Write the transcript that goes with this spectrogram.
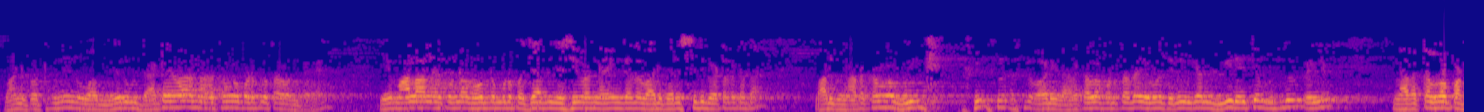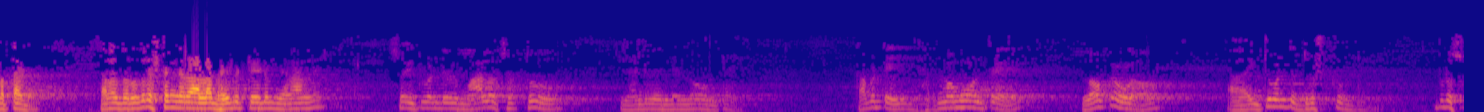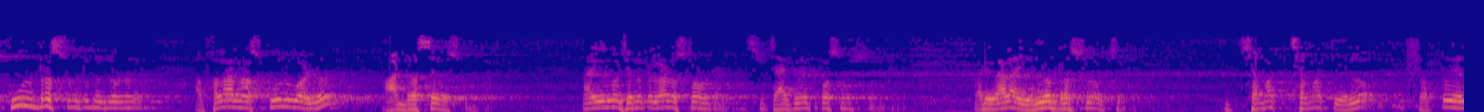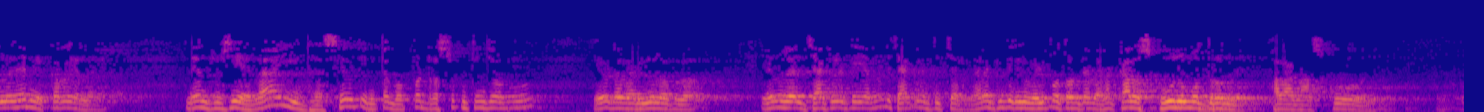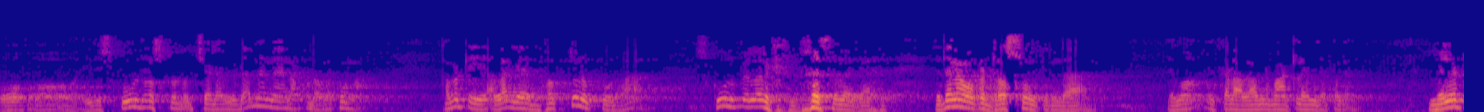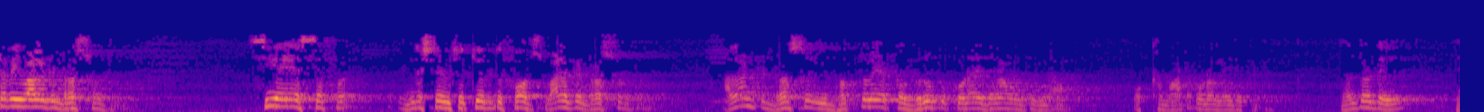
వాడిని పట్టుకుని నువ్వు ఆ మేరువు దాటేవా? నరకంలో పడిపోతావంటే ఏ మాల లేకుండా రోడ్డు మూడు ప్రచారం చేసేవాడిని నయం కదా వాడి పరిస్థితి బెటర్ కదా. వాడికి నరకంలో వీడికి వాడి నరకంలో పడతాడో ఏమో తెలియదు కానీ వీడైతే ముందు వెళ్ళి నరకంలో పడతాడు. చాలా దురదృష్టం కదా అలా భయపెట్టేయడం జనాల్ని. సో ఇటువంటి మాల చుట్టూ ఇలాంటివి ఎన్నెన్నో ఉంటాయి. కాబట్టి ధర్మము అంటే లోకంలో ఇటువంటి దృష్టి ఉంటుంది. ఇప్పుడు స్కూల్ డ్రెస్ ఉంటుంది చూడండి. ఆ ఫలానా స్కూల్ వాళ్ళు ఆ డ్రెస్సే వేసుకుంటారు. నా ఎదురుగా చిన్న పిల్లాడు వస్తూ ఉంటాడు. చాక్లెట్ కోసం వస్తూ ఉంటాడు. వాడి వేళ ఎల్లో డ్రెస్లో వచ్చాడు. చమక్ చమక్ ఎల్లో షర్టు ఎల్లోయే నిక్కరు ఎల్లోయే నేను చూసి ఎలా ఈ డ్రెస్ ఏమిటి? ఇంత గొప్ప డ్రెస్ కుట్టించావు నువ్వు? ఏమిటో అడిగి లోపల ఏమి లేదు చాక్లెట్ అన్నది చాక్లెట్ ఇచ్చారు. వెనక్కి తిరిగి వెళ్ళిపోతుంటే వెనకాల స్కూల్ ముద్ర ఉంది. ఫలానా స్కూల్. ఓహో ఇది స్కూల్ డ్రెస్ కొని వచ్చాడా వీడని నేను అప్పుడు అనుకున్నాను కాబట్టి అలాగే భక్తులకు కూడా స్కూల్ పిల్లలకి డ్రెస్ లాగా ఏదైనా ఒక డ్రెస్ ఉంటుందా? ఏమో ఇక్కడ అలాంటి మాటలేం చెప్పలేదు మిలిటరీ వాళ్ళకి డ్రెస్ ఉంటుంది. సిఐఎస్ఎఫ్ ఇండస్ట్రియల్ సెక్యూరిటీ ఫోర్స్ వాళ్ళకి డ్రెస్ ఉంటుంది. అలాంటి డ్రెస్ ఈ భక్తుల యొక్క గ్రూప్ కూడా ఏదైనా ఉంటుందా? ఒక్క మాట కూడా లేదు ఇక్కడ. దాంతో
